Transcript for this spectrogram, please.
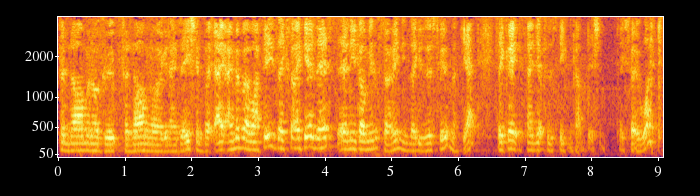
Phenomenal group, phenomenal organization. But I, I remember I walked in. He's like, "So I hear this," and he told me the story. And he's like, "Is this true?" I'm like, "Yeah." He's like, "Great, I signed up for the speaking competition." I say, "What?"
